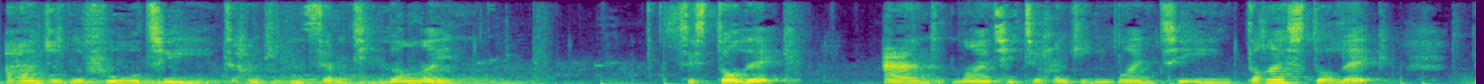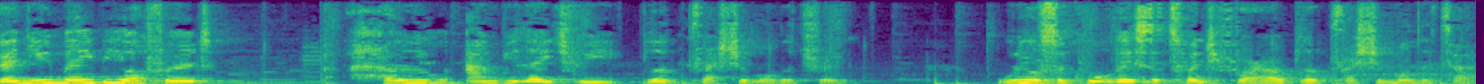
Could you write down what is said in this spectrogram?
140 to 179 systolic and 90 to 119 diastolic, then you may be offered home ambulatory blood pressure monitoring. We also call this a 24 hour blood pressure monitor.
